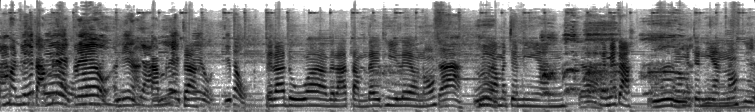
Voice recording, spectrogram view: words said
ำมันนี่ตำแรกแล้ว อันนี้น่ะตำแรกแล้วจิ๊บเวลาดูว่าเวลาตำได้ที่แล้วเนาะจ้า เนื้อมันจะเนียนจ้าใช่ไหมจ๊ะอืมันจะเนียนเนอะเนี่ย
